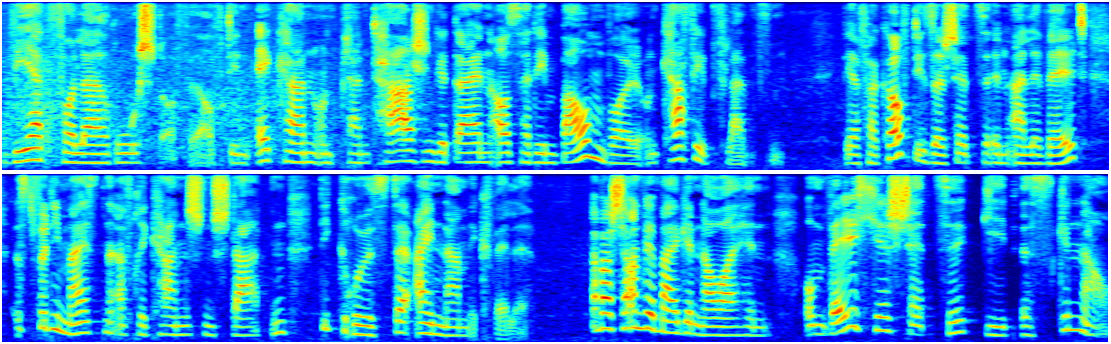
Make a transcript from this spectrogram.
wertvoller Rohstoffe. Auf den Äckern und Plantagen gedeihen außerdem Baumwoll- und Kaffeepflanzen. Der Verkauf dieser Schätze in alle Welt ist für die meisten afrikanischen Staaten die größte Einnahmequelle. Aber schauen wir mal genauer hin. Um welche Schätze geht es genau?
